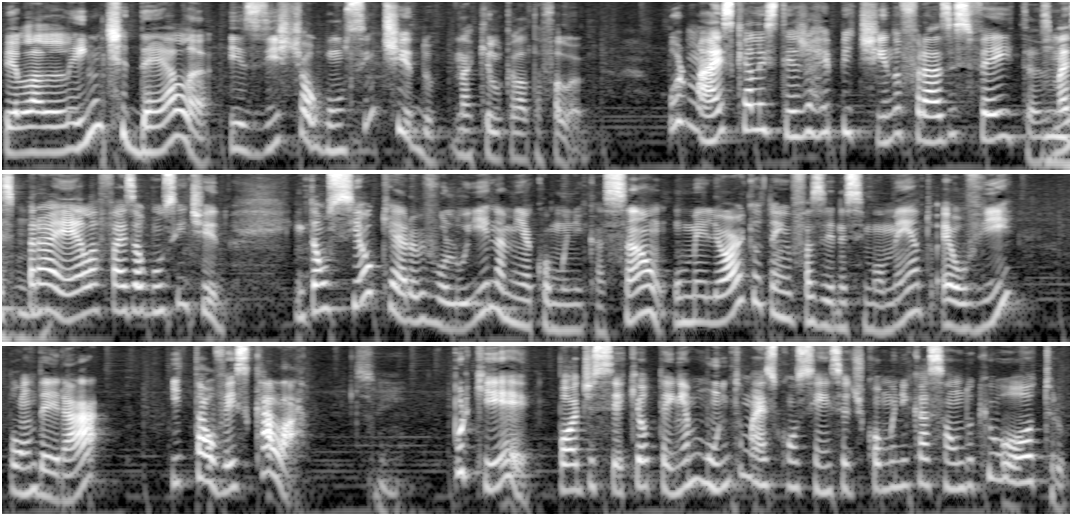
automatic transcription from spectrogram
pela lente dela, existe algum sentido naquilo que ela está falando. Por mais que ela esteja repetindo frases feitas, uhum. mas para ela faz algum sentido. Então, se eu quero evoluir na minha comunicação, o melhor que eu tenho que fazer nesse momento é ouvir, ponderar e talvez calar. Sim. Porque pode ser que eu tenha muito mais consciência de comunicação do que o outro.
